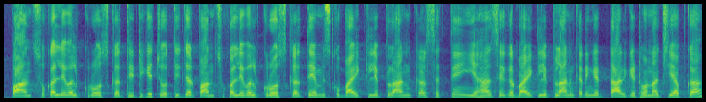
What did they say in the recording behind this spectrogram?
500 का लेवल क्रॉस करती है, ठीक है? चौंतीस हज़ार पाँच सौ का लेवल क्रॉस करते हैं, हम इसको बाइक के लिए प्लान कर सकते हैं। यहाँ से अगर बाइक के लिए प्लान करेंगे, टारगेट होना चाहिए आपका,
